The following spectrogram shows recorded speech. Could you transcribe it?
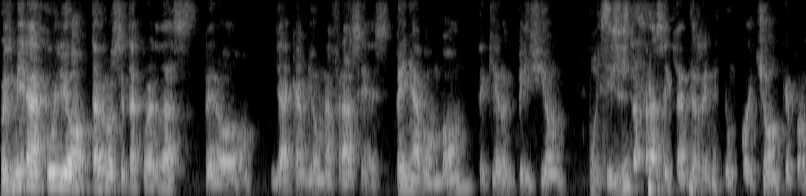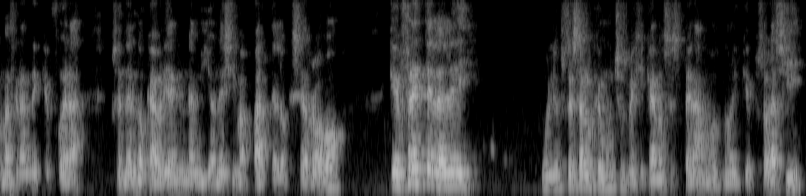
Pues mira, Julio, tal vez no sé si te acuerdas, pero ya cambió una frase, es Peña Bombón, te quiero en prisión. Pues Dice esta frase que antes remitió un colchón, que por más grande que fuera, pues en él no cabría ni una millonésima parte de lo que se robó. Que enfrente la ley, Julio, pues es algo que muchos mexicanos esperamos, ¿no? Y que pues ahora sí,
